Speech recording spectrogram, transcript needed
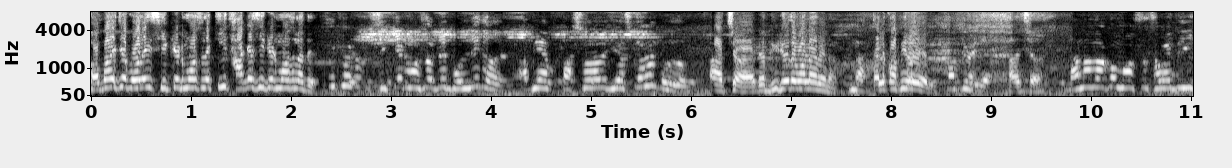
সবাই যে বলে সিক্রেট মশলা কি থাকে সিক্রেট মশলাতে? সিক্রেট মশলাতে বললেই তো। আপনি পার্সোনালি জিজ্ঞেস করবেন বলে দেবো। আচ্ছা এটা ভিডিওতে বলা হবে না? না। তাহলে কপি হয়ে যাবে। কপি হয়ে যাবে। আচ্ছা। নানা রকম মশলা সবাই তো ইউজ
